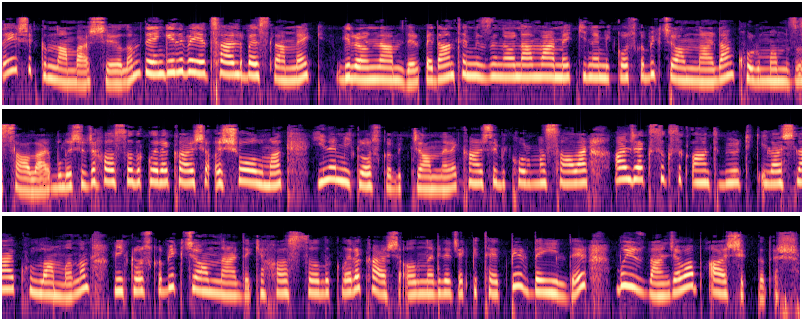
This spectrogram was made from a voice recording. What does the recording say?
D şıkkından başlayalım. Dengeli ve yeterli beslenmek bir önlemdir. Beden temizliğine önem vermek yine mikroskobik canlılardan korunmamızı sağlar. Bulaşıcı hastalıklara karşı aşı olmak yine mikroskobik canlılara karşı bir koruma sağlar. Ancak sık sık antibiyotik ilaçlar kullanmanın mikroskobik canlılardaki hastalıklara karşı alınabilecek bir tedbir değildir. Bu yüzden cevap A şıkkıdır.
